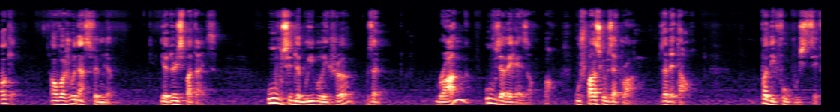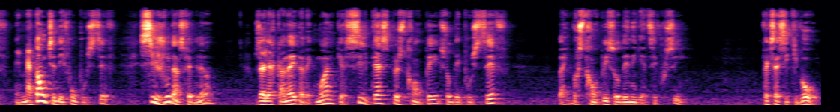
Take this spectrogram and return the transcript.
OK, on va jouer dans ce film-là. Il y a deux hypothèses. Ou c'est de la bouillie pour vous êtes wrong, ou vous avez raison. Bon, je pense que vous êtes wrong. Vous avez tort. Pas des faux positifs. Mais mettons que c'est des faux positifs. Si je joue dans ce film-là, vous allez reconnaître avec moi que si le test peut se tromper sur des positifs, ben, il va se tromper sur des négatifs aussi. Fait que ça s'équivaut.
